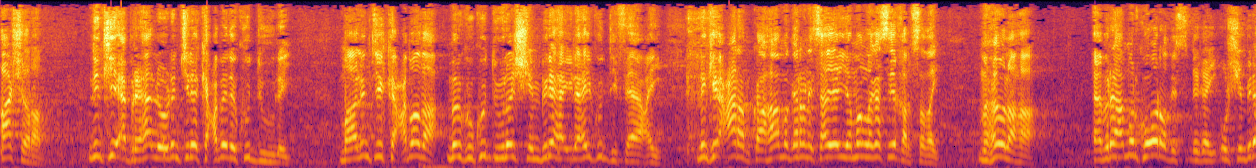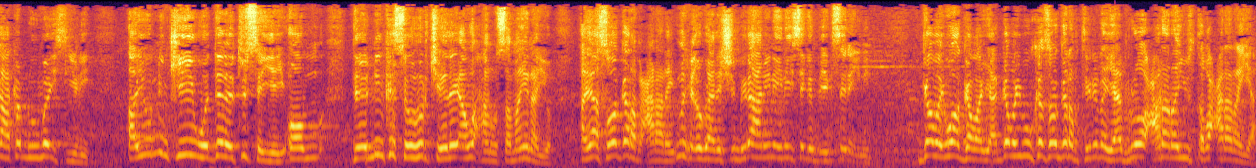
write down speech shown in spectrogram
Ashram. Ninkii abraha la odhan jiray kacbada ku duulay. Maalintii kacbada markuu ku duulay shimbiraha ilaahay ku difaacay. Ninkii carabka ahaa ma garanaysa ayaa yaman laga sii qabsaday. Muxuu lahaa? Abraha markuu orodis dhigay uu shimbiraha ka dhuuma ayuu ninkii waddada tusayey oo dee nin ka soo hor jeeday waxaanuu samaynayo ayaa soo garab cararay. Wuxuu ogaaday shimbirahan inayna isaga beegsanaynin. Gabay waa gabaya gabay buu ka soo garab tirinaya abroo cararayuu daba cararaya.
